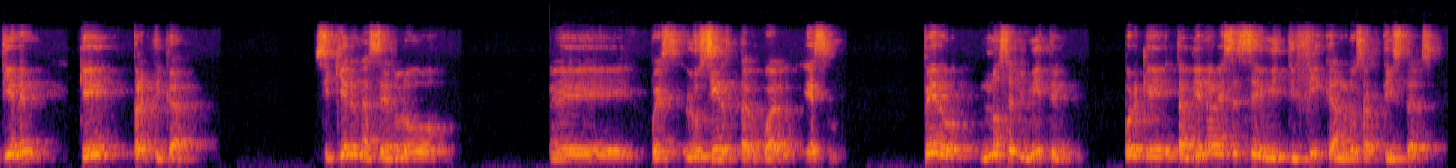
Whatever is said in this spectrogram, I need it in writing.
tienen que practicar. Si quieren hacerlo, pues lucir tal cual eso. Pero no se limiten, porque también a veces se mitifican los artistas.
